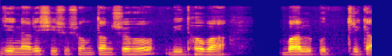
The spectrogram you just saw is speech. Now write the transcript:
যে নারী শিশু সন্তান সহ বিধবা बालपुत्रिका।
